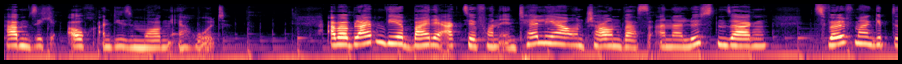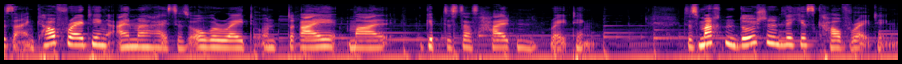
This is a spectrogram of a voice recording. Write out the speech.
haben sich auch an diesem Morgen erholt. Aber bleiben wir bei der Aktie von Intellia und schauen, was Analysten sagen. Zwölfmal gibt es ein Kaufrating, einmal heißt es Overrate und dreimal gibt es das Halten-Rating. Das macht ein durchschnittliches Kaufrating.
